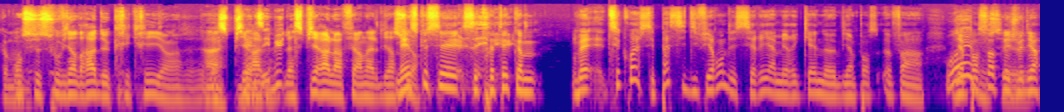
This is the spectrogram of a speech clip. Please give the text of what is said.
Comme on, On se souviendra de Cricri, hein, Ah, la spirale, la spirale infernale, bien Mais sûr. est-ce que c'est c'est traité comme. Mais tu sais quoi, c'est pas si différent des séries américaines euh, bien, pens- enfin, Ouais, bien pensantes. Mais je veux dire,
